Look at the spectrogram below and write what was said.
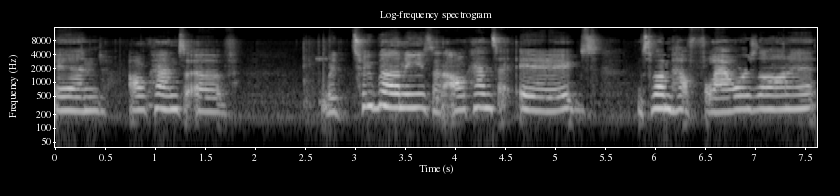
and all kinds of, with two bunnies and all kinds of eggs. And some of them have flowers on it.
